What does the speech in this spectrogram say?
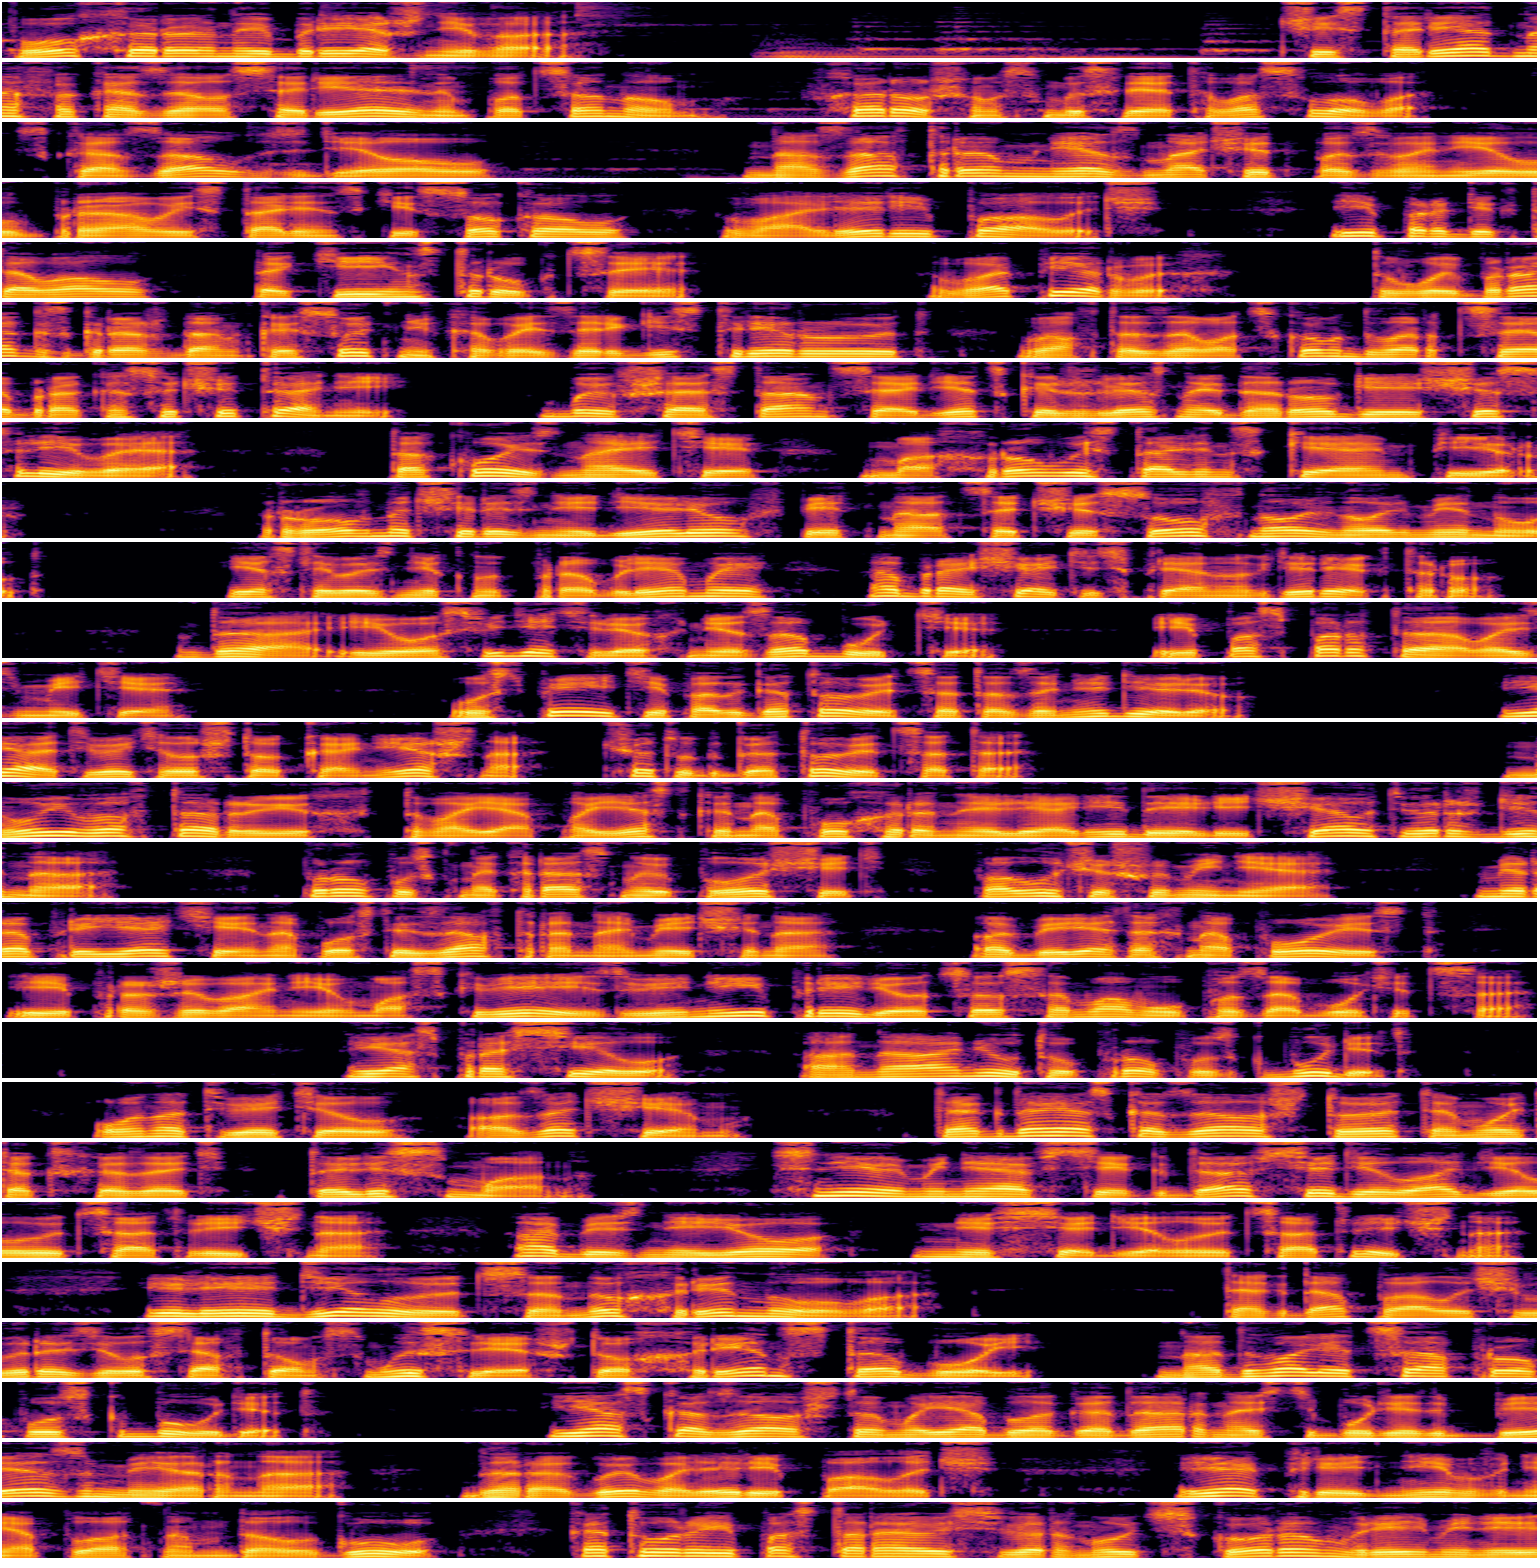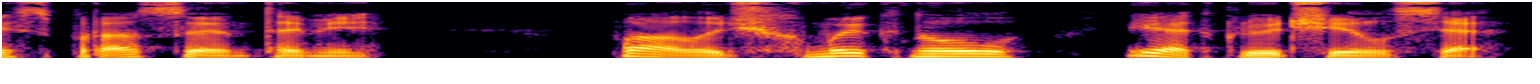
Похороны Брежнева. Чисторяднов оказался реальным пацаном, в хорошем смысле этого слова. Сказал, сделал. На завтра мне, значит, позвонил бравый сталинский сокол Валерий Палыч и продиктовал такие инструкции. Во-первых, твой брак с гражданкой Сотниковой зарегистрируют в автозаводском дворце бракосочетаний, бывшая станция детской железной дороги «Счастливая», такой, знаете, махровый сталинский ампир. Ровно через неделю в 15 часов 00 минут. Если возникнут проблемы, обращайтесь прямо к директору. Да, и о свидетелях не забудьте. И паспорта возьмите. Успеете подготовиться-то за неделю? Я ответил, что конечно, что тут готовиться-то? Ну и во-вторых, твоя поездка на похороны Леонида Ильича утверждена. Пропуск на Красную площадь получишь у меня, Мероприятие на послезавтра намечено. О билетах на поезд и проживании в Москве, извини, придется самому позаботиться. Я спросил, а на Анюту пропуск будет? Он ответил, а зачем? Тогда я сказал, что это мой, так сказать, талисман. С ней у меня всегда все дела делаются отлично, а без нее не все делаются отлично. Или делаются, но хреново. Тогда Палыч выразился в том смысле, что хрен с тобой. На два лица пропуск будет. Я сказал, что моя благодарность будет безмерна, дорогой Валерий Палыч. Я перед ним в неоплатном долгу, который постараюсь вернуть в скором времени с процентами. Палыч хмыкнул и отключился.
